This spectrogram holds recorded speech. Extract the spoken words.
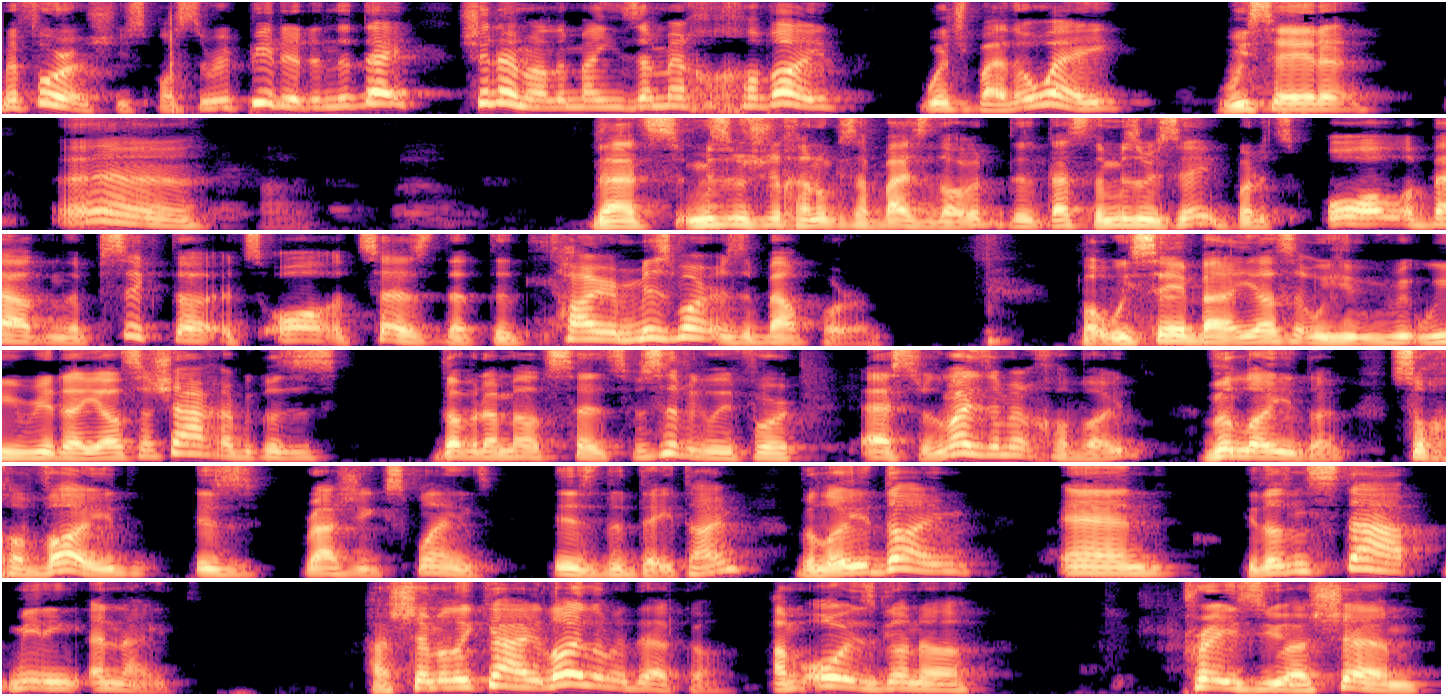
Mefurish. You're supposed to repeat it in the day. Which, by the way, we say it. Uh, that's Mizmor Chanukah That's the Mizmor we say, but it's all about in the Psikta. It's all it says that the entire Mizmor is about Purim. But we say about Ayasa, we, we read Ayasa Shachar because it's David Amel said specifically for Esther. So Chavaid is Rashi explains is the daytime, and he doesn't stop, meaning at night. Hashem I'm always gonna praise you, Hashem,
